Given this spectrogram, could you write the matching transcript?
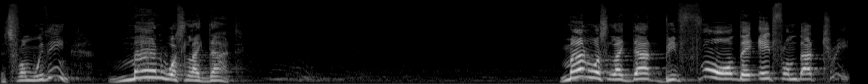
It's from within. Man was like that. Man was like that before they ate from that tree.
